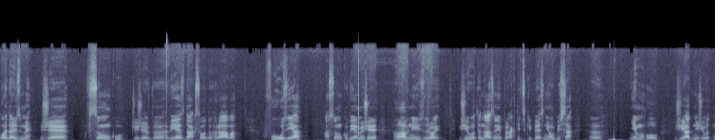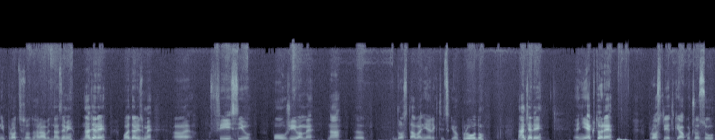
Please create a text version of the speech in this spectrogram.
povedali sme, že v Slnku, čiže v hviezdách sa odohráva fúzia a Slnko vieme, že je hlavný zdroj života na Zemi. Prakticky bez neho by sa e, nemohol žiadny životný proces odohrávať na Zemi. Naďalej, povedali sme, uh, físiu používame na uh, dostávanie elektrického prúdu. Naďalej, niektoré prostriedky, ako čo sú e,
